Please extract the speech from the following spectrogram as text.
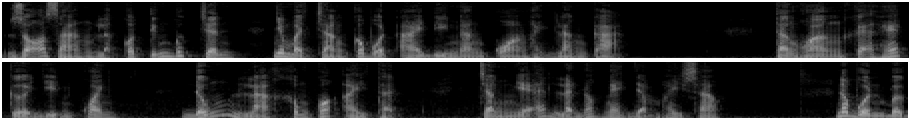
rõ ràng là có tiếng bước chân, nhưng mà chẳng có một ai đi ngang qua hành lang cả. Thằng Hoàng khẽ hé cửa nhìn quanh, đúng là không có ai thật, chẳng nhẽ là nó nghe nhầm hay sao? Nó buồn bực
